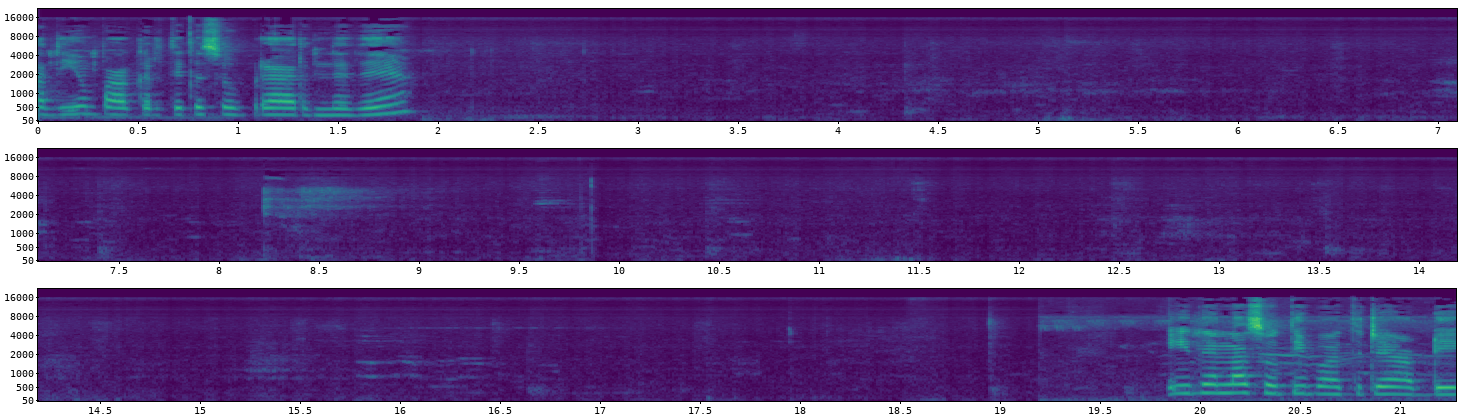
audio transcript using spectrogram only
அதையும் பார்க்குறதுக்கு சூப்பராக இருந்தது. இதெல்லாம் சுற்றி பார்த்துட்டு அப்படியே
